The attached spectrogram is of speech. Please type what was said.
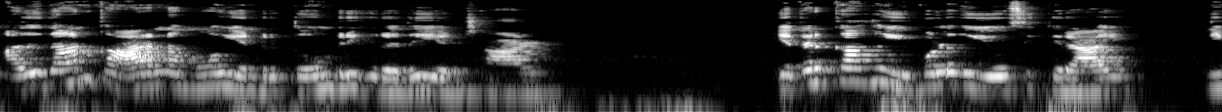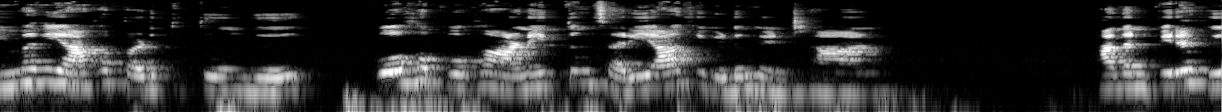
அதுதான் காரணமோ என்று தோன்றுகிறது என்றாள். எதற்காக இவ்வளவு யோசிக்கிறாய்? நிம்மதியாக படுத்து தூங்கு. போக போக அனைத்தும் சரியாகிவிடும் என்றான். அதன் பிறகு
